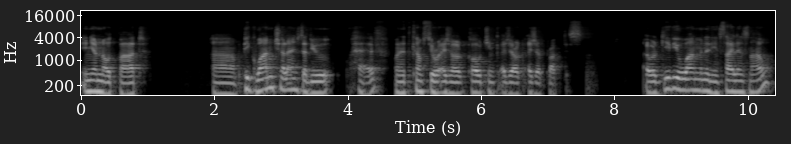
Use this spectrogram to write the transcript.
in your notepad. Uh, pick one challenge that you have when it comes to your agile coaching, agile, agile practice. I will give you one minute in silence now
